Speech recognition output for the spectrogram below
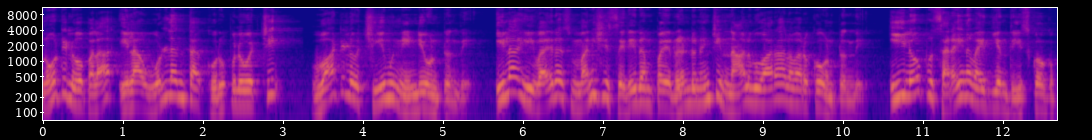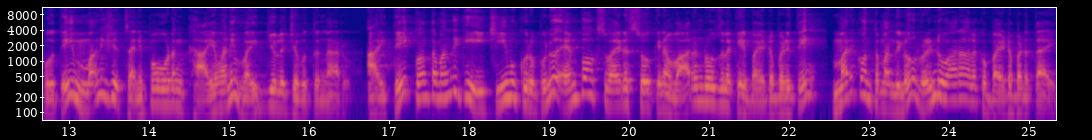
నోటి లోపల ఇలా ఒళ్ళంతా కురుపులు వచ్చి వాటిలో చీము నిండి ఉంటుంది. ఇలా ఈ వైరస్ మనిషి శరీరంపై రెండు నుంచి నాలుగు వారాల వరకు ఉంటుంది. ఈలోపు సరైన వైద్యం తీసుకోకపోతే మనిషి చనిపోవడం ఖాయమని వైద్యులు చెబుతున్నారు. అయితే కొంతమందికి ఈ చీము కురుపులు ఎంపాక్స్ వైరస్ సోకిన వారం రోజులకే బయటపడితే మరికొంతమందిలో రెండు వారాలకు బయటపడతాయి.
